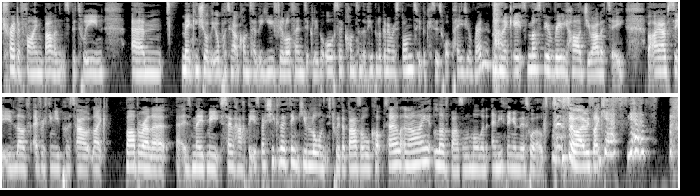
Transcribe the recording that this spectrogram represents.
tread a fine balance between um, making sure that you're putting out content that you feel authentically, but also content that people are going to respond to because it's what pays your rent. Like it must be a really hard duality. But I absolutely love everything you put out. Like Barbarella has made me so happy, especially because I think you launched with a basil cocktail, and I love basil more than anything in this world. so I was like, yes, yes.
